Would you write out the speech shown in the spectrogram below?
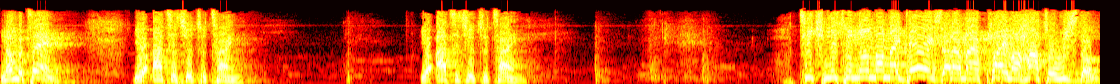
Number 10. Your attitude to time. Your attitude to time. Teach me to number my days that I might apply my heart to wisdom.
